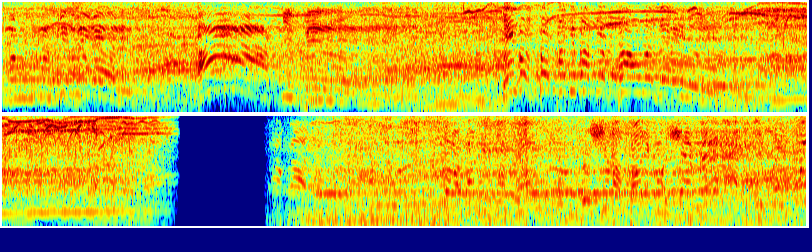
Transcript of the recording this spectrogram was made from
Passou o Francisco Meirelles. Ah, que pena! Quem gostou pode bater palmas aí. Colocado em São Paulo, o com o Chevette.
